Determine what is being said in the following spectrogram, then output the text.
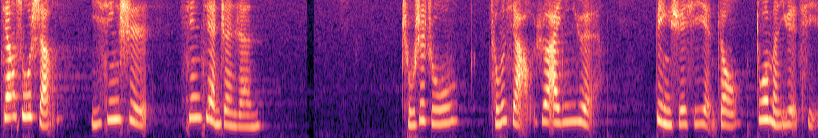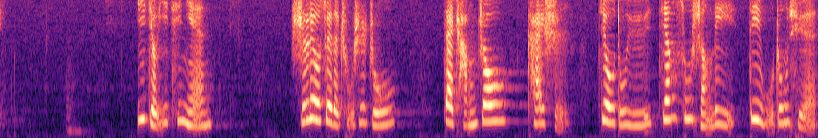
江苏省宜兴市新建镇人。楚师竹从小热爱音乐，并学习演奏多门乐器。一九一七年，十六岁的楚师竹。在常州开始就读于江苏省立第五中学，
